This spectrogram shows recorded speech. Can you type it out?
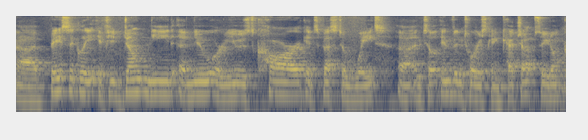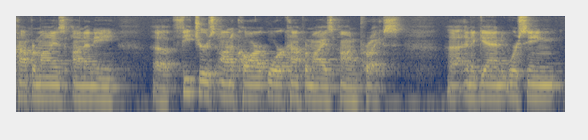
Uh, basically, if you don't need a new or used car, it's best to wait uh, until inventories can catch up so you don't compromise on any uh, features on a car or compromise on price. Uh, and again, we're seeing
